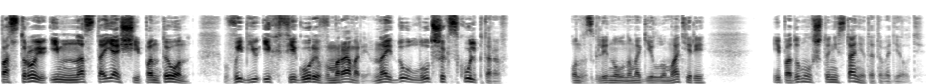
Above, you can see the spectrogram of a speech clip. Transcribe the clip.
Построю им настоящий пантеон, выбью их фигуры в мраморе, найду лучших скульпторов. Он взглянул на могилу матери и подумал, что не станет этого делать.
